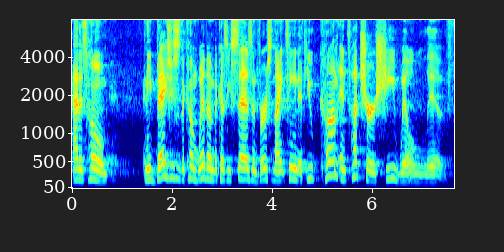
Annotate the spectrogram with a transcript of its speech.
at his home. And he begs Jesus to come with him because he says in verse 19, If you come and touch her, she will live.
